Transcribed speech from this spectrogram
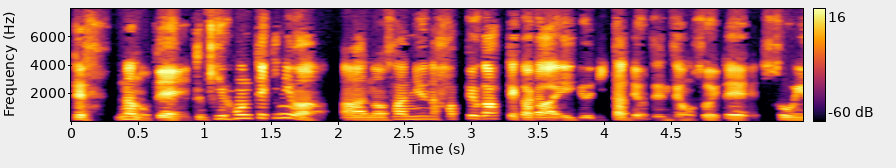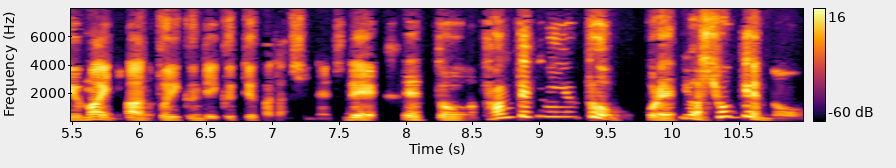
です。なので、基本的にはあの、参入の発表があってから営業に行ったんでは全然遅いで、そういう前に、あの、取り組んでいくっていう形になるで、えっと、端的に言うと、これ、今、証券の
